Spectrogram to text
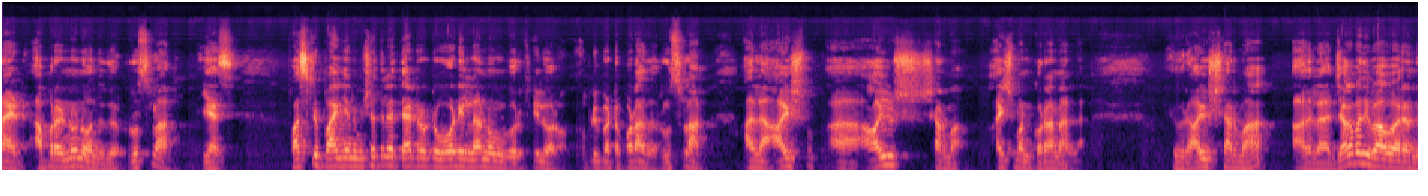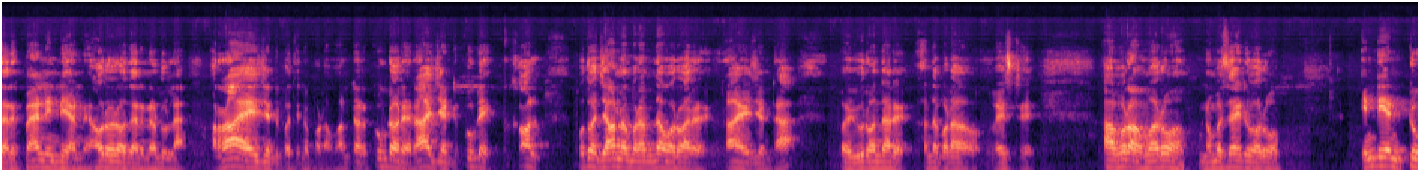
ரைட் அப்புறம் இன்னொன்று வந்தது ருஸ்லான். எஸ் ஃபஸ்ட்டு பதினஞ்சு நிமிஷத்துல தேட்டர் விட்டு ஓடிடலான்னு உங்களுக்கு ஒரு ஃபீல் வரும். அப்படிப்பட்ட படம் அது ருஸ்லான். அதில் ஆயுஷ் ஆயுஷ் சர்மா ஆயுஷ்மான் குரானா இல்லை. இவர் ஆயுஷ் சர்மா அதில் ஜெகபதி பாபு வேறு இருந்தார் பேன் இண்டியான்னு அவர் வேறு வந்தார் நடுவில். ரா ஏஜென்ட் பற்றின படம். வந்துட்டார் கூப்பிடுவார் ரா ஏஜென்ட் கூப்பிடு கால் பொதுவாக ஜான் நம்பரம் தான் வருவார். ரா ஏஜென்ட்டாக இப்போ இவர் வந்தார். அந்த படம் வேஸ்ட்டு அப்புறம் வருவோம். நம்ம சைடு வருவோம். Indian two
